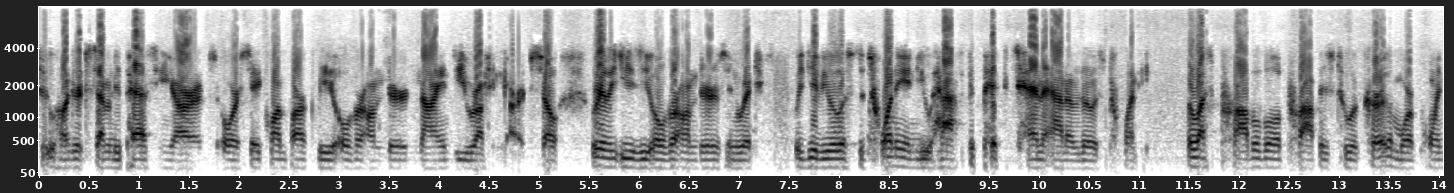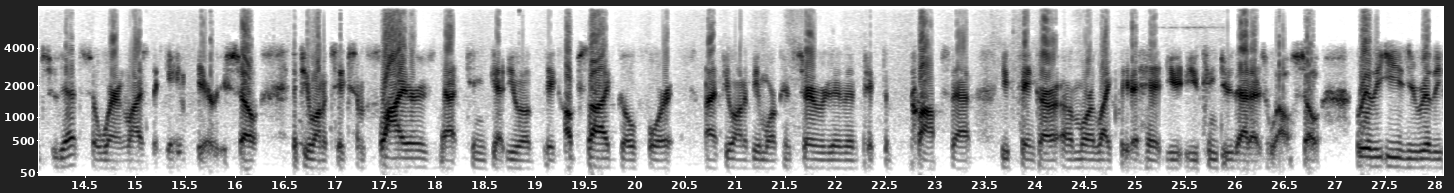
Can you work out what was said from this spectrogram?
270 passing yards, or Saquon Barkley over under 90 rushing yards. So really easy over unders in which we give you a list of 20, and you have to pick 10 out of those 20 the less probable a prop is to occur, the more points you get. So wherein lies the game theory. So if you want to take some flyers that can get you a big upside, go for it. Uh, if you want to be more conservative and pick the props that you think are, are more likely to hit, you, you can do that as well. So really easy, really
